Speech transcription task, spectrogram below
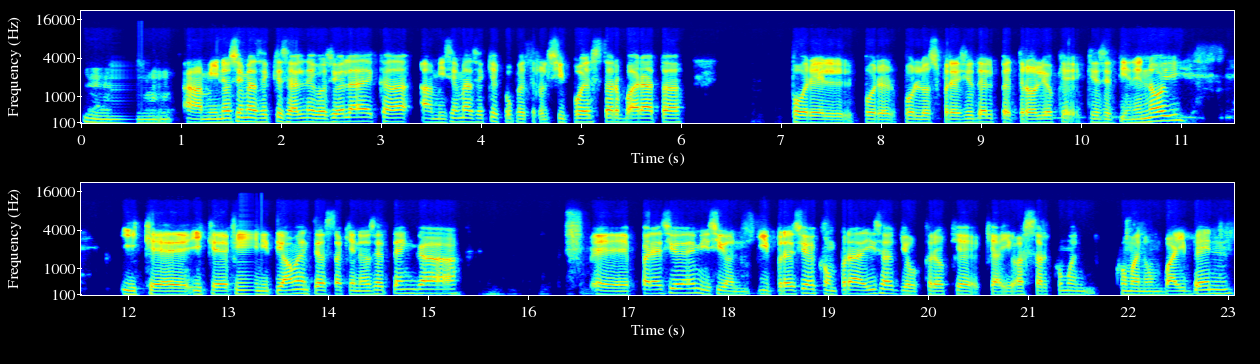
mmm, a mí no se me hace que sea el negocio de la década, a mí se me hace que Ecopetrol sí puede estar barata por, el, por, el, por los precios del petróleo que, que se tienen hoy y que, y que definitivamente hasta que no se tenga eh, precio de emisión y precio de compra de ISA, yo creo que, que, ahí va a estar como en, como en un vaivén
